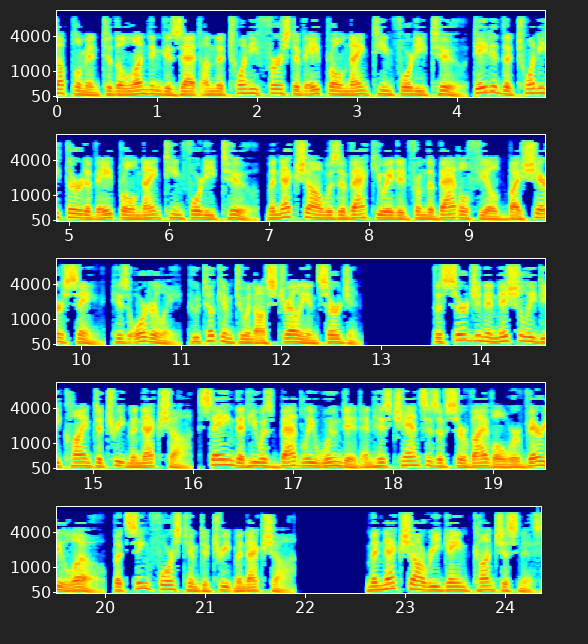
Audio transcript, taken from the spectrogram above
supplement to the London Gazette on 21 April 1942 dated 23 April 1942. Manekshaw was evacuated from the battlefield by Sher Singh, his orderly, who took him to an Australian surgeon. The surgeon initially declined to treat Manekshaw, saying that he was badly wounded and his chances of survival were very low, but Singh forced him to treat Manekshaw. Manekshaw regained consciousness,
